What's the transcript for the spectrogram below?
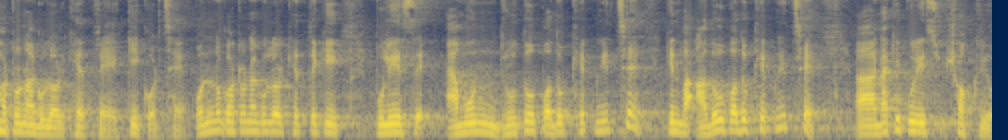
ঘটনাগুলোর ক্ষেত্রে কি করছে? অন্য ঘটনাগুলোর ক্ষেত্রে কি পুলিশ এমন দ্রুত পদক্ষেপ নিচ্ছে কিংবা আদৌ পদক্ষেপ নিচ্ছে? নাকি পুলিশ সক্রিয়?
